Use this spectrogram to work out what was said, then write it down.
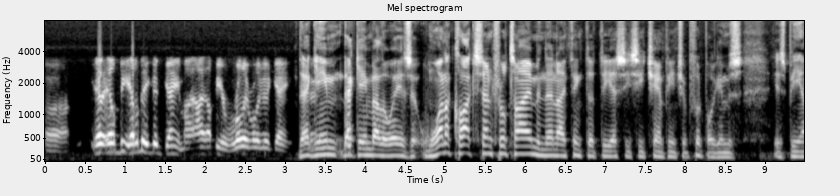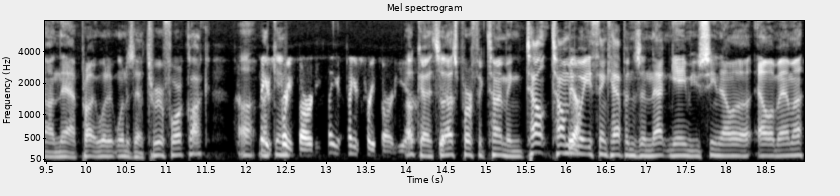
uh, it, it'll be it'll be a good game. I, it'll be a really, really good game. that game, that game, by the way, is at one o'clock Central Time, and then I think that the SEC championship football game is is beyond that. Probably what, what is that? Three or four o'clock? Uh, I think it's three thirty. I think, it's three thirty. Yeah. Okay, so that's perfect timing. Tell tell me Yeah. what you think happens in that game. You've seen Alabama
